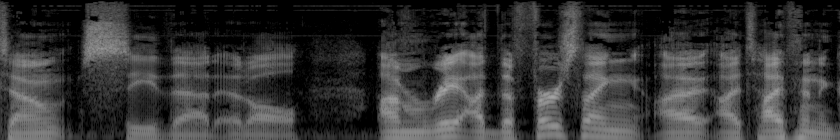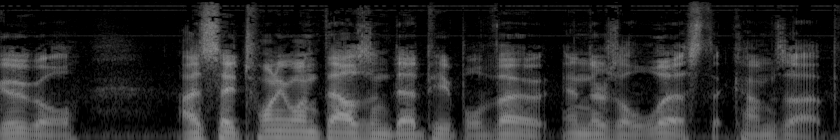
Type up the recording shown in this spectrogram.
don't see that at all. I'm re- uh, the first thing I, I type into Google, I say 21,000 dead people vote, and there's a list that comes up.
